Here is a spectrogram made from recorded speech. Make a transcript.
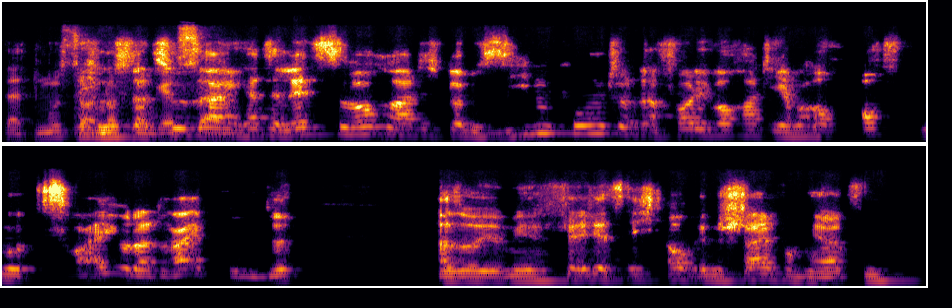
Das muss Ich muss dazu sagen, ich hatte letzte Woche hatte ich glaube ich sieben Punkte und davor die Woche hatte ich aber auch oft nur zwei oder drei Punkte. Also mir fällt jetzt echt auch in den Stein vom Herzen,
